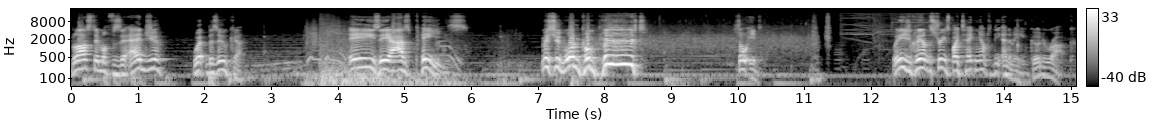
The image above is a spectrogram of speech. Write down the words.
blast him off the edge. Whip bazooka. Easy as peas. Mission 1 complete! Sorted. We need you to clean up the streets by taking out the enemy. Good rock.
